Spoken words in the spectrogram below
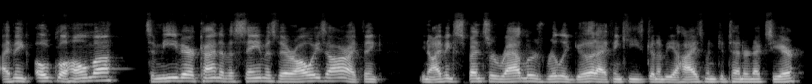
I think Oklahoma, to me, they're kind of the same as they always are. I think, you know, I think Spencer Rattler's really good. I think he's going to be a Heisman contender next year.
